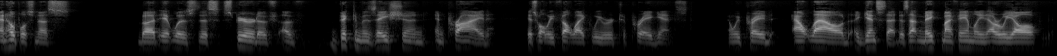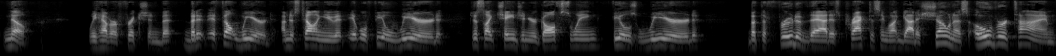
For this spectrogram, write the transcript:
and hopelessness, but it was this spirit of, of victimization and pride, is what we felt like we were to pray against. And we prayed out loud against that. Does that make my family, are we all? No. We have our friction, but, but it, it felt weird. I'm just telling you, it, it will feel weird, just like changing your golf swing feels weird. But the fruit of that is practicing what God has shown us over time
